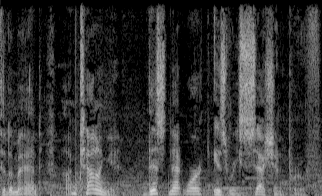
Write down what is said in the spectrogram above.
the demand. I'm telling you, this network is recession proof.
